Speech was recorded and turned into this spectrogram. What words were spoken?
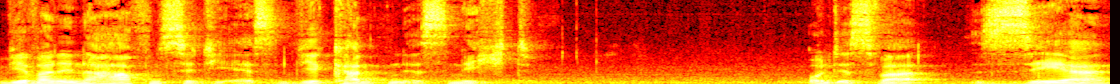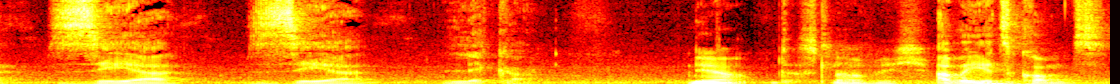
wir waren in der Hafen City essen. Wir kannten es nicht. Und es war sehr, sehr, sehr lecker. Ja, das glaube ich. Aber jetzt kommt's.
